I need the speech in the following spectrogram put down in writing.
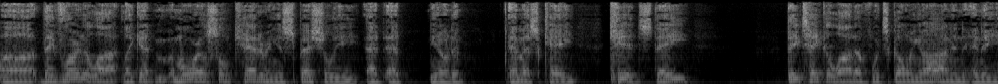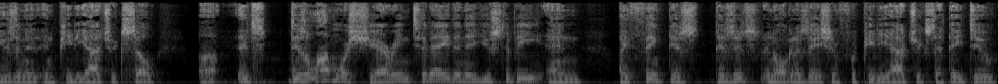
Uh, they've learned a lot. Like at Memorial Sloan Kettering, especially at, at you know the MSK kids, they they take a lot of what's going on and, and they're using it in pediatrics. So uh, it's there's a lot more sharing today than there used to be, and I think there's there's an organization for pediatrics that they do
